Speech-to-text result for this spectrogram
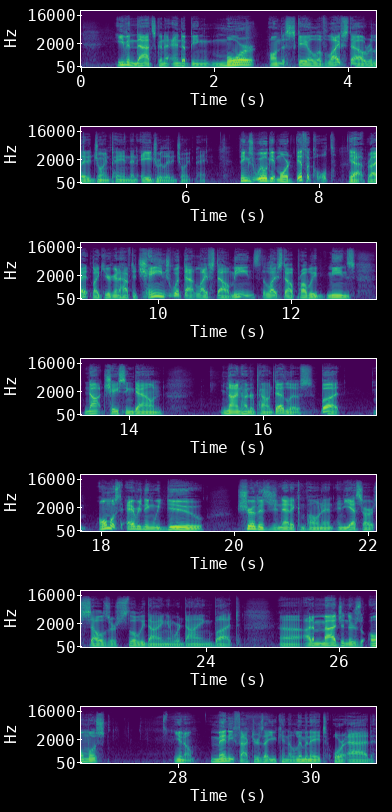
even that's going to end up being more on the scale of lifestyle related joint pain than age related joint pain. Things will get more difficult, Yeah. right? Like you're going to have to change what that lifestyle means. The lifestyle probably means not chasing down 900 pound deadlifts, but almost everything we do, sure, there's a genetic component. And yes, our cells are slowly dying and we're dying, but uh, I'd imagine there's almost, you know, many factors that you can eliminate or add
